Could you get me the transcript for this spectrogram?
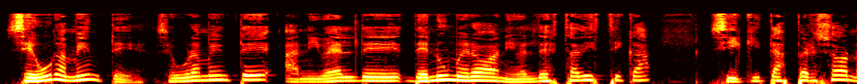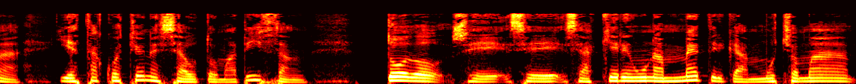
Seguramente, seguramente a nivel de, de números, a nivel de estadística, si quitas personas y estas cuestiones se automatizan, todo se, se, se adquieren unas métricas mucho más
